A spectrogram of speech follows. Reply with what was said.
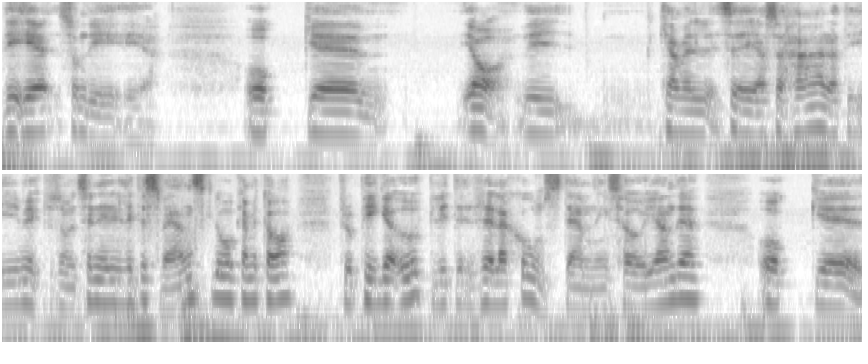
Det är som det är. Och eh, ja, vi kan väl säga så här att det är mycket som... Sen är det lite svensk då kan vi ta för att pigga upp lite relationsstämningshöjande. Och eh,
